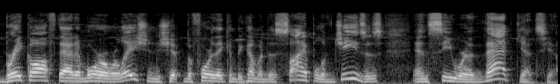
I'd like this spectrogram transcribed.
break off that immoral relationship before they can become a disciple of Jesus and see where that gets you.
